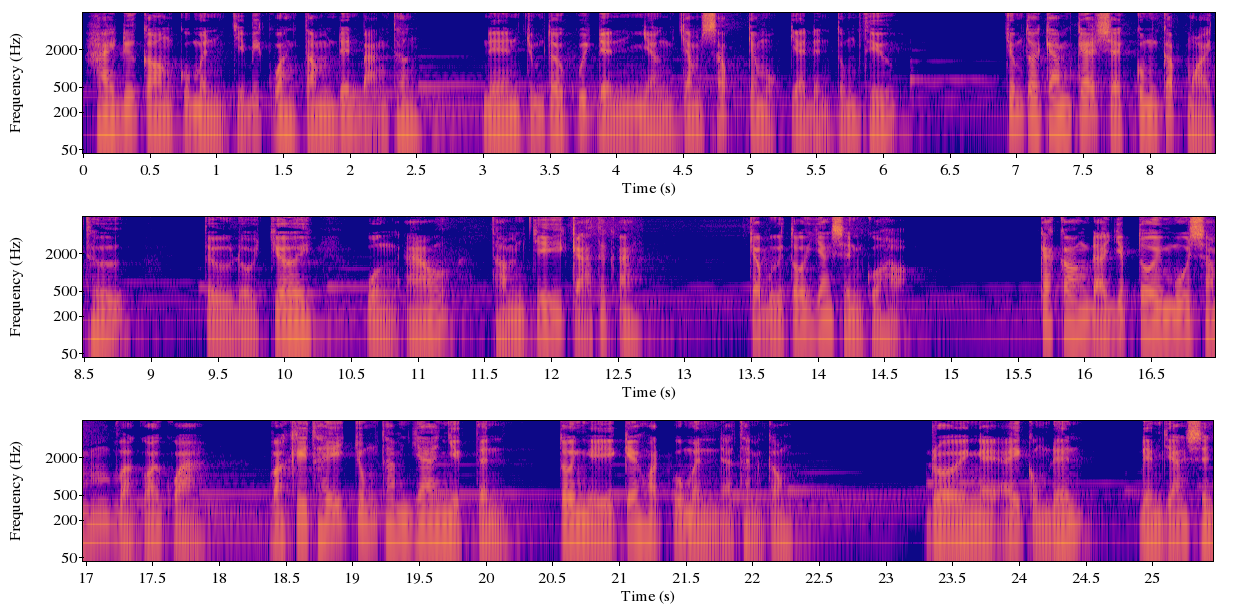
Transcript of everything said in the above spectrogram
hai đứa con của mình chỉ biết quan tâm đến bản thân, nên chúng tôi quyết định nhận chăm sóc cho một gia đình túng thiếu. Chúng tôi cam kết sẽ cung cấp mọi thứ, từ đồ chơi, quần áo, thậm chí cả thức ăn, cho bữa tối Giáng sinh của họ. Các con đã giúp tôi mua sắm và gói quà. Và khi thấy chúng tham gia nhiệt tình, Tôi nghĩ kế hoạch của mình đã thành công. Rồi ngày ấy cũng đến, Đêm Giáng sinh.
